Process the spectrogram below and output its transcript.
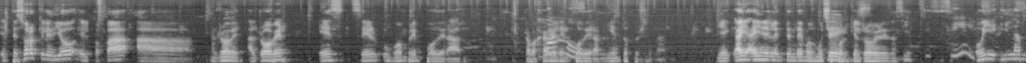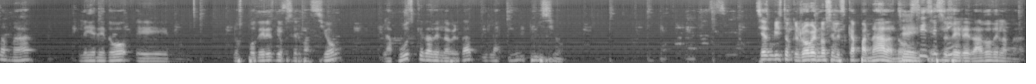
el tesoro que le dio el papá a- Al Robert. al Robert es ser un hombre empoderado, trabajar el Wow. empoderamiento personal. Y ahí, ahí le entendemos mucho Sí. por qué el Robert es así. Sí, sí, sí. Oye, y la mamá le heredó eh, los poderes de observación, la búsqueda de la verdad y la intuición. Si han visto que el Robert no se le escapa nada, ¿no? Sí. Sí, sí, Eso es sí. heredado de la madre.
